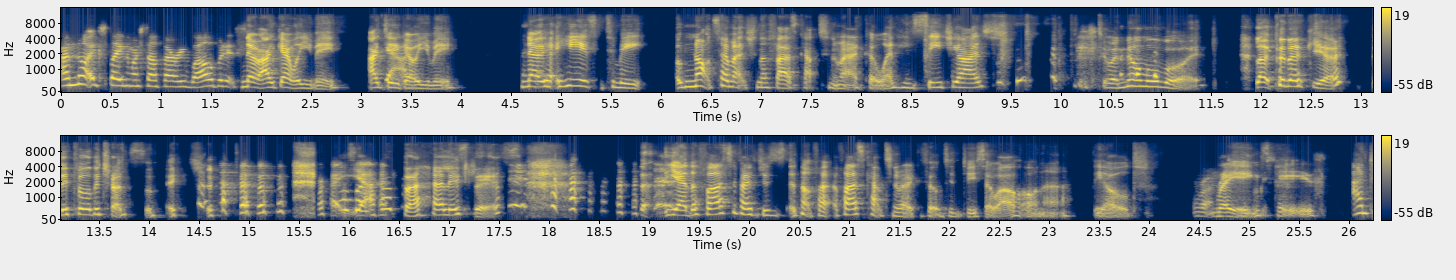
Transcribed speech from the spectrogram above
I'm not explaining myself very well, but it's No, I get what you mean. I do Yeah. get what you mean. No, he is to me not so much in the first Captain America when he's CGI'd to a normal boy, like Pinocchio before the transformation. Right. Yeah. like, what the hell is this? The- yeah, the first Avengers, not fir- first Captain America film didn't do so well on uh, the old. Run, ratings. please. And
